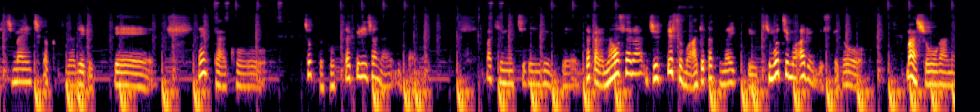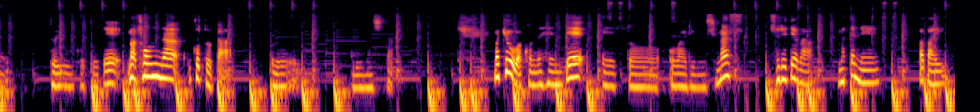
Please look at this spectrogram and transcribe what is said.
1万円近く取られるって、なんかこう、ちょっとぼったくりじゃないみたいな、まあ、気持ちでいるんで、だからなおさら10ペソも上げたくないっていう気持ちもあるんですけど、まあしょうがないということで、まあそんなことが、えー、ありました。まあ今日はこの辺で、えっ、ー、と、終わりにします。それでは、またね。バイバイ。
